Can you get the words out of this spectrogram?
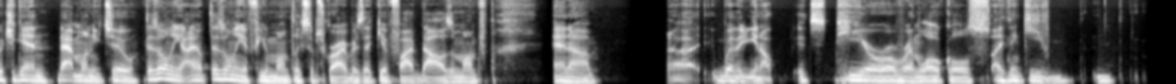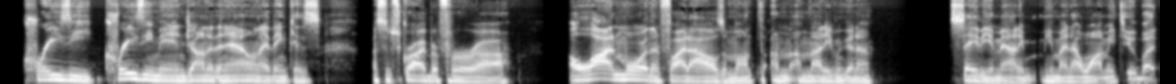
which again, that money too. There's only I there's only a few monthly subscribers that give five dollars a month, and um, uh, whether you know it's here or over in locals, I think he crazy crazy man Jonathan Allen, I think is a subscriber for uh a lot more than five dollars a month. I'm I'm not even gonna say the amount. He, he might not want me to, but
